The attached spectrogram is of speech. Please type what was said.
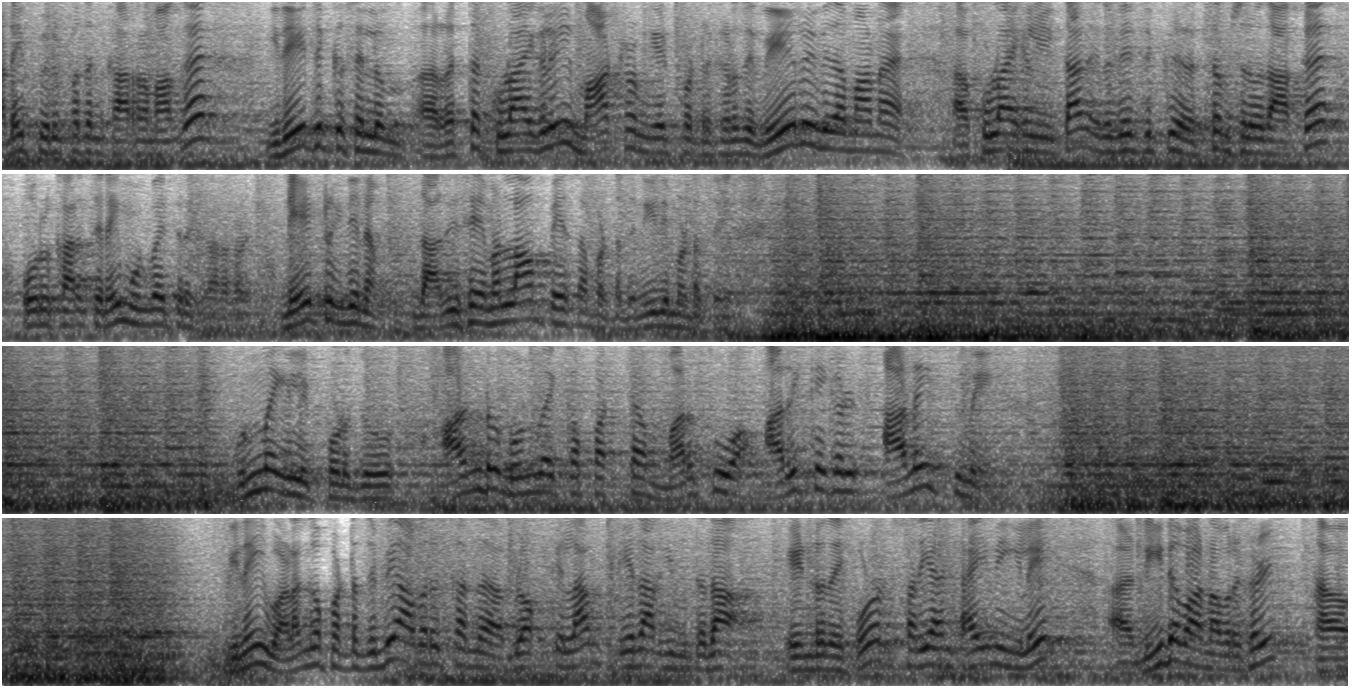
அடைப்பு இருப்பதன் காரணமாக இதயத்துக்கு செல்லும் இரத்த குழாய்களில் மாற்றம் ஏற்பட்டிருக்கிறது. வேறு விதமான குழாய்களில் தான் இதயத்துக்கு ரத்தம் செல்வதாக ஒரு கருத்தினை முன்வைத்திருக்கிறார்கள். நேற்று தினம் இந்த அதிசயமெல்லாம் பேசப்பட்டது நீதிமன்றத்தில். உண்மையில் இப்பொழுது அன்று முன்வைக்கப்பட்ட மருத்துவ அறிக்கைகள் அனைத்துமே பிணை வழங்கப்பட்டதுமே அவருக்கு அந்த பிளாக் எல்லாம் clear என்றதை போல சரியான டைமிங்கிலே நீதவான் அவர்கள்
